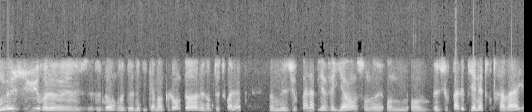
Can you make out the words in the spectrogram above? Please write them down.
mesure euh, le nombre de médicaments que l'on donne, le nombre de toilettes, on ne mesure pas la bienveillance, on ne mesure pas le bien-être au travail,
